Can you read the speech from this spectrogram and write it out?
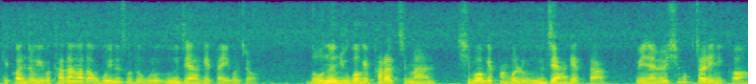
객관적이고 타당하다고 보이는 소득으로 의제하겠다 이거죠. 너는 6억에 팔았지만 10억에 판 걸로 의제하겠다. 왜냐하면 10억짜리니까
